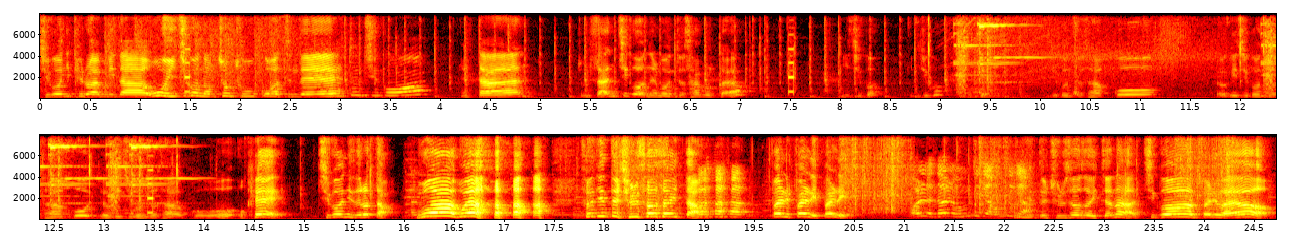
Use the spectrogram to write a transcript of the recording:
직원이 필요합니다. 오, 이 직원 엄청 좋을 것 같은데. 어떤 직원? 일단 좀 싼 직원을 먼저 사볼까요? 이 직원? 이 직원? 오케이. 이 직원도 사고 여기 직원도 사고 여기 직원도 사고 오케이. 직원이 늘었다. 우와, 뭐야? 손님들 줄 서서 있다. 빨리, 빨리, 빨리. 얼른 얼른 움직여 움직여. 손님들 줄 서서 있잖아. 직원 빨리 와요.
